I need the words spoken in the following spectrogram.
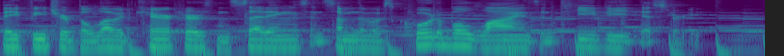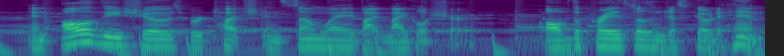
They feature beloved characters and settings and some of the most quotable lines in TV history. And all of these shows were touched in some way by Michael Schur. All of the praise doesn't just go to him,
